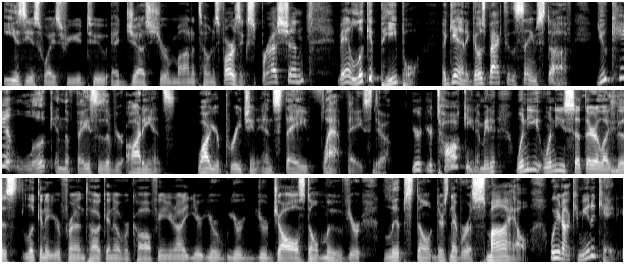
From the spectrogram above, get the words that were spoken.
easiest ways for you to adjust your monotone. As far as expression, man, look at people. Again, it goes back to the same stuff. You can't look in the faces of your audience while you're preaching and stay flat faced. Yeah. You're, you're talking. I mean, when do you when do you sit there like this, looking at your friend talking over coffee, and you're not your your your your jaws don't move, your lips don't. There's never a smile. Well, you're not communicating,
